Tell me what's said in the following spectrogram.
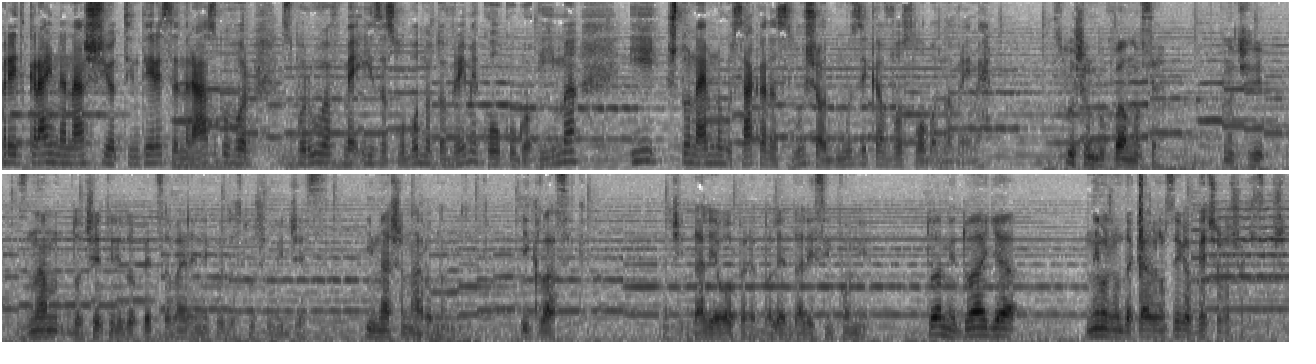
Пред крај на нашиот интересен разговор зборувавме и за слободното време, колку го има и што најмногу сака да слуша од музика во слободно време. Слушам буквално се. Значи, знам до 4 до 5 савајле некој да слушам и джез, и наша народна музика, и класика. Значи, дали е опера, балет, дали е симфонија. Тоа ми доаѓа, не можам да кажам сега вечера што ќе слушам.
